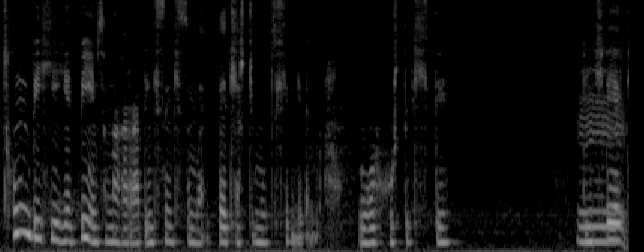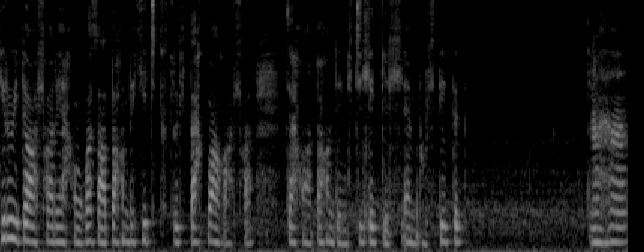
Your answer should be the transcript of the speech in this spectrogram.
зөвхөн би хийгээд би юм санаа гаргаад ингэсэн гэсэн байдлаар ч юм үзлэхээр ингээд амар уур хүртгэлтэй Тэгэхдээ яг тэр үедээ болохоор яг угаасаа одоохондоо хийж идэх зүйл байхгүй байгаа болохоор за яг одоохондоо ингэжлээ гэл амар үлдээдэг. Аха.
